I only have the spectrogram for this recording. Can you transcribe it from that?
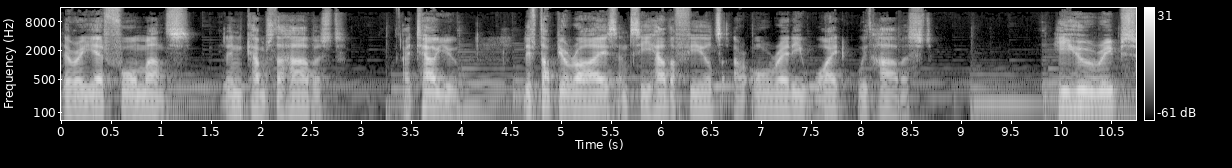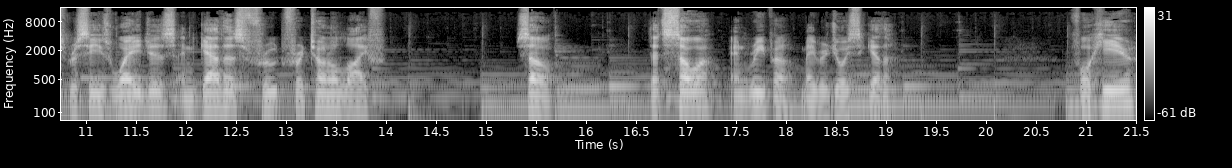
There are yet four months, then comes the harvest. I tell you, Lift up your eyes and see how the fields are already white with harvest. He who reaps receives wages and gathers fruit for eternal life, so that sower and reaper may rejoice together. For here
